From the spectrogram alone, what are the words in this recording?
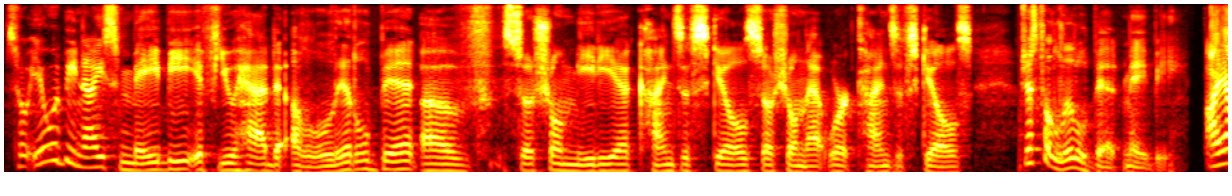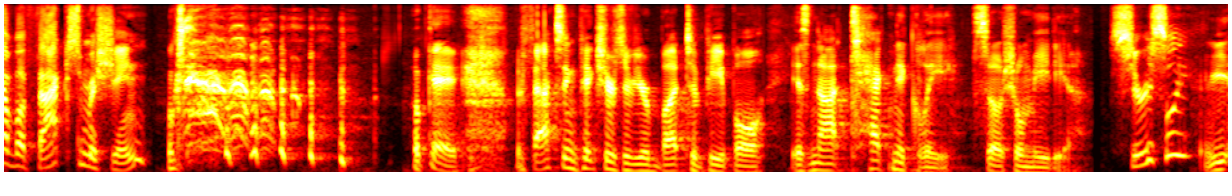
So it would be nice maybe if you had a little bit of social media kinds of skills, social network kinds of skills. Just a little bit, maybe. I have a fax machine. Okay, but faxing pictures of your butt to people is not technically social media. Seriously?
